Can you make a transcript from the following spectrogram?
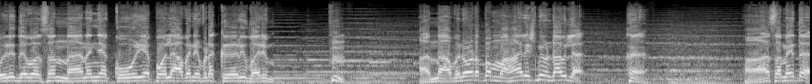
ഒരു ദിവസം നനഞ്ഞ കോഴിയെ പോലെ അവൻ ഇവിടെ കയറി വരും. അന്ന് അവനോടൊപ്പം മഹാലക്ഷ്മി ഉണ്ടാവില്ല. ആ സമയത്ത്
